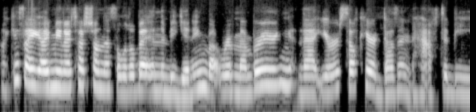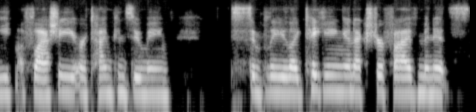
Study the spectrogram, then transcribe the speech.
I guess I, I mean, I touched on this a little bit in the beginning, but remembering that your self care doesn't have to be flashy or time consuming. Simply like taking an extra five minutes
